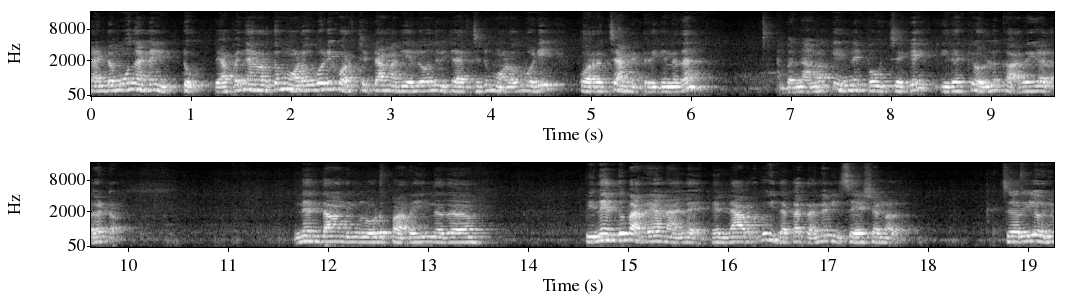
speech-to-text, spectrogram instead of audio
രണ്ട് മൂന്നെണ്ണം ഇട്ടു. അപ്പൊ ഞാൻ ഓർത്ത് മുളക് പൊടി കുറച്ചിട്ടാൽ മതിയല്ലോ എന്ന് വിചാരിച്ചിട്ട് മുളക് പൊടി കുറച്ചാണ് ഇട്ടിരിക്കുന്നത്. അപ്പൊ നമുക്ക് ഇന്നിപ്പോ ഉച്ചയ്ക്ക് ഇതൊക്കെ ഉള്ളു കറികൾ കേട്ടോ. പിന്നെന്താ നിങ്ങളോട് പറയുന്നത്? പിന്നെ എന്ത് പറയാനല്ലേ എല്ലാവർക്കും ഇതൊക്കെ തന്നെ വിശേഷങ്ങൾ. ചെറിയൊരു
